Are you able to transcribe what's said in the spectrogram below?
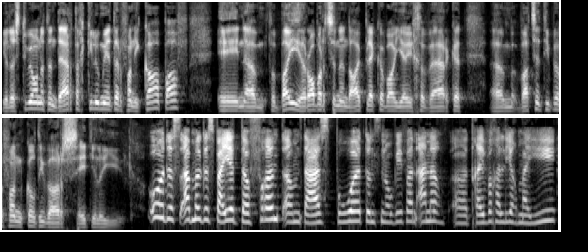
Julle is 230 km van die Kaap af en ehm um, verby Robertson en daai plekke waar jy gewerk het. Ehm um, watse tipe van kultivars het julle hier? Oh, dis almal dis baie different. Um daar's boot ons nou weer van ander uh, drywer geleer maar hier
